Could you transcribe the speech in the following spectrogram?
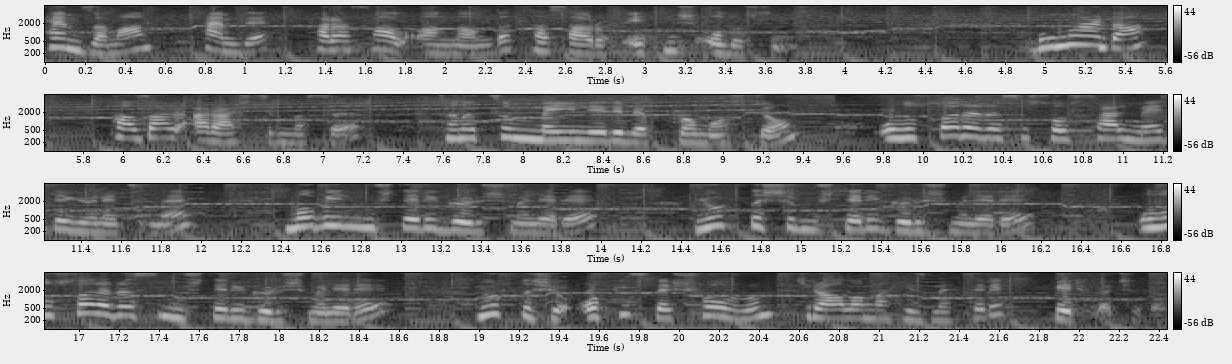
hem zaman hem de parasal anlamda tasarruf etmiş olursunuz. Bunlardan pazar araştırması, tanıtım mailleri ve promosyon, uluslararası sosyal medya yönetimi, mobil müşteri görüşmeleri, yurt dışı müşteri görüşmeleri, uluslararası müşteri görüşmeleri, yurt dışı ofis ve showroom kiralama hizmetleri birkaçıdır.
